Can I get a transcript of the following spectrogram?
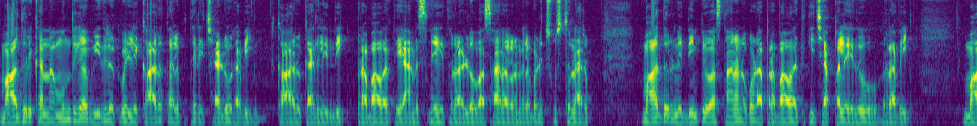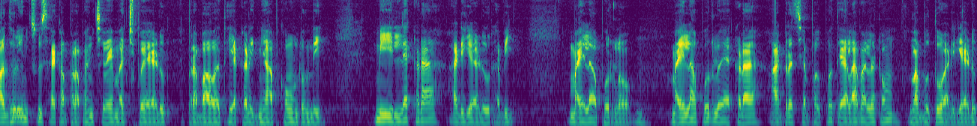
మాధురి కన్నా ముందుగా వీధిలోకి వెళ్ళి కారు తలుపు తెరిచాడు రవి. కారు కదిలింది. ప్రభావతి ఆమె స్నేహితురాళ్ళు వసారాలో నిలబడి చూస్తున్నారు. మాధురిని దింపి వస్తానని కూడా ప్రభావతికి చెప్పలేదు రవి. మాధురిని చూశాక ప్రపంచమే మర్చిపోయాడు. ప్రభావతి ఎక్కడ జ్ఞాపకం ఉంటుంది. మీ ఇల్లెక్కడా? అడిగాడు రవి. మైలాపూర్లో. మైలాపూర్లో ఎక్కడ? అడ్రస్ చెప్పకపోతే ఎలా వెళ్ళటం? నవ్వుతూ అడిగాడు.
